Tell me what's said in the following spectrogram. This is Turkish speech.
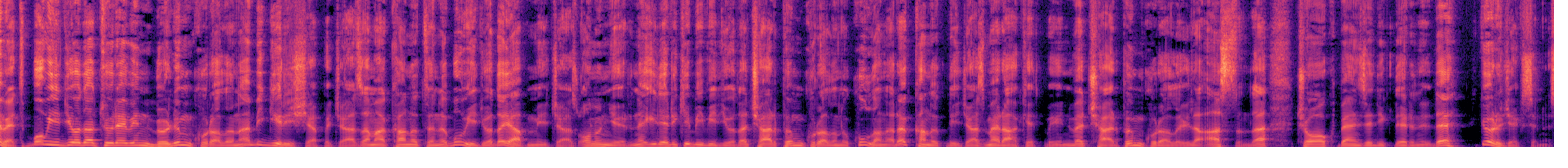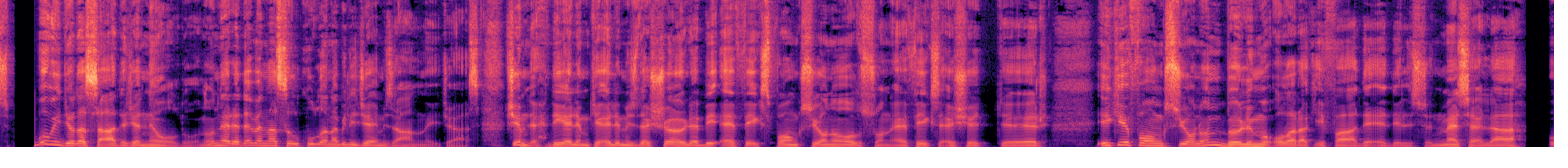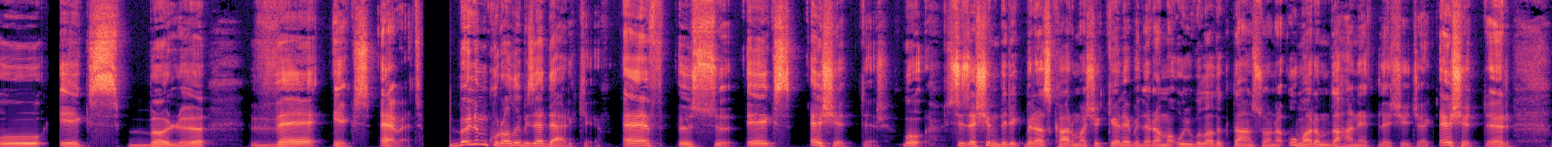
Evet, bu videoda türevin bölüm kuralına bir giriş yapacağız ama kanıtını bu videoda yapmayacağız. Onun yerine ileriki bir videoda çarpım kuralını kullanarak kanıtlayacağız merak etmeyin ve çarpım kuralıyla aslında çok benzediklerini de göreceksiniz. Bu videoda sadece ne olduğunu, nerede ve nasıl kullanabileceğimizi anlayacağız. Şimdi diyelim ki elimizde şöyle bir fx fonksiyonu olsun. fx eşittir iki fonksiyonun bölümü olarak ifade edilsin. Mesela ux bölü vx. Evet. Bölüm kuralı bize der ki f üssü x eşittir. Bu size şimdilik biraz karmaşık gelebilir ama uyguladıktan sonra umarım daha netleşecek. Eşittir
